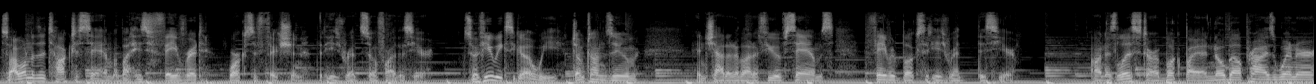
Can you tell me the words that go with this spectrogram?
So I wanted to talk to Sam about his favorite works of fiction that he's read so far this year. So a few weeks ago, we jumped on Zoom and chatted about a few of Sam's favorite books that he's read this year. On his list are a book by a Nobel Prize winner,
